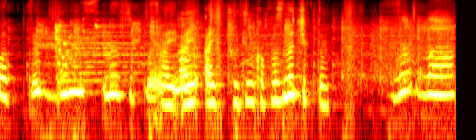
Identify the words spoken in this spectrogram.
Bak ve bunun üstüne zıplay. Ay ay ay çocuğun kafasına çıktım. Zıpla.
